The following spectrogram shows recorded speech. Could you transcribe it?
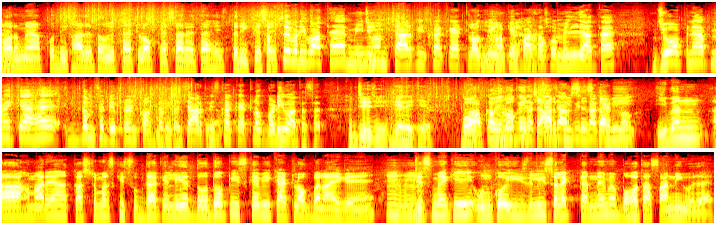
और मैं आपको दिखा देता हूँ ये कैटलॉग कैसा रहता है इस तरीके से। सबसे बड़ी बात है मिनिमम चार पीस का कैटलॉग भी इनके पास हाँ आपको मिल जाता है जो अपने आप में क्या है एकदम से डिफरेंट कॉन्सेप्ट है। चार पीस का कैटलॉग बड़ी बात है सर। जी जी। ये देखिए तो बहुत कम लोग ही हैं चार चार पीस पीसेस का भी इवन हमारे यहाँ कस्टमर्स की सुविधा के लिए दो दो पीस के भी कैटलॉग बनाए गए हैं जिसमें कि उनको इजीली सेलेक्ट करने में बहुत आसानी हो जाए।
